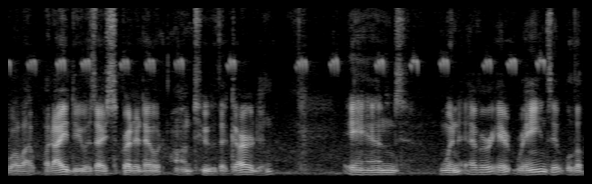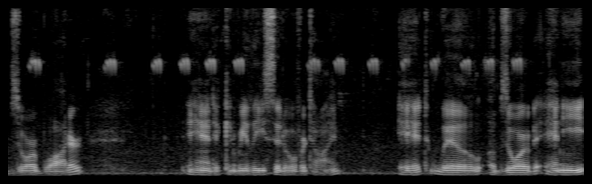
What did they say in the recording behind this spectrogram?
well, what I do is I spread it out onto the garden, and whenever it rains, it will absorb water and it can release it over time. It will absorb any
